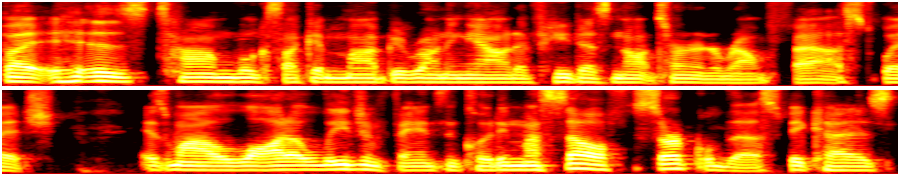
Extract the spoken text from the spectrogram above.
but his time looks like it might be running out if he does not turn it around fast, which is why a lot of Legion fans, including myself, circled this because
